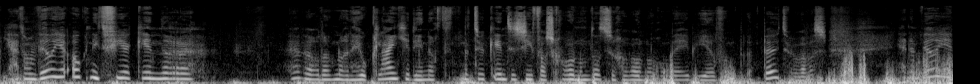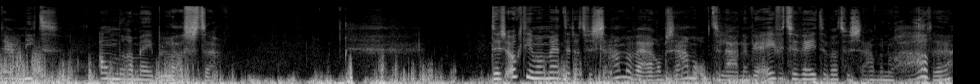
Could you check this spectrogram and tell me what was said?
Ja, dan wil je ook niet vier kinderen we hadden ook nog een heel kleintje die nog natuurlijk intensief was. Gewoon omdat ze gewoon nog een baby of een, peuter was. Ja, dan wil je daar niet anderen mee belasten. Dus ook die momenten dat we samen waren om samen op te laden en weer even te weten wat we samen nog hadden,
